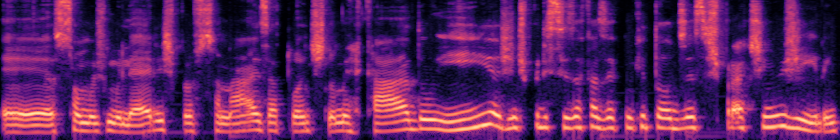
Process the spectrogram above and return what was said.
É, somos mulheres profissionais atuantes no mercado e a gente precisa fazer com que todos esses pratinhos girem.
